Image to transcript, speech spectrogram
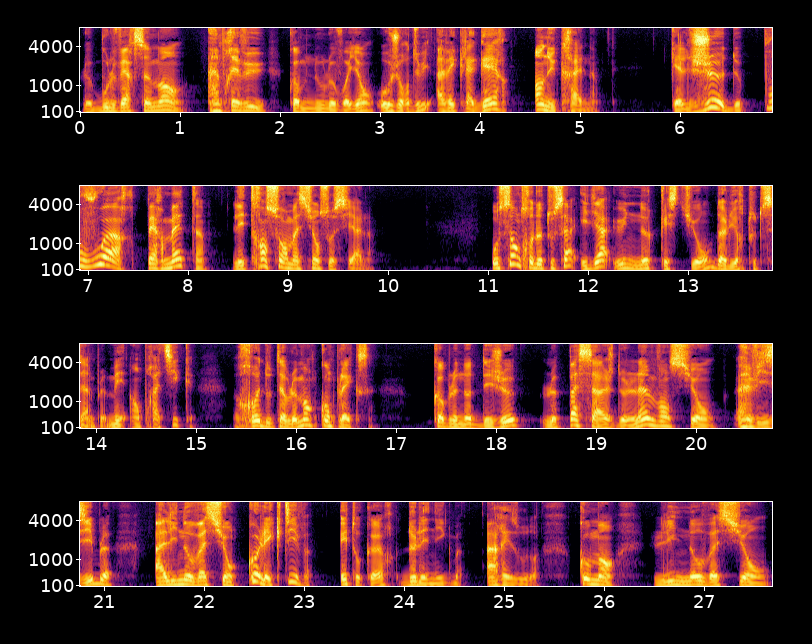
le bouleversement imprévu, comme nous le voyons aujourd'hui avec la guerre en Ukraine. Quels jeux de pouvoir permettent les transformations sociales? Au centre de tout ça, il y a une question d'allure toute simple, mais en pratique redoutablement complexe. Comme le note des jeux, le passage de l'invention invisible à l'innovation collective est au cœur de l'énigme résoudre. Comment l'innovation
